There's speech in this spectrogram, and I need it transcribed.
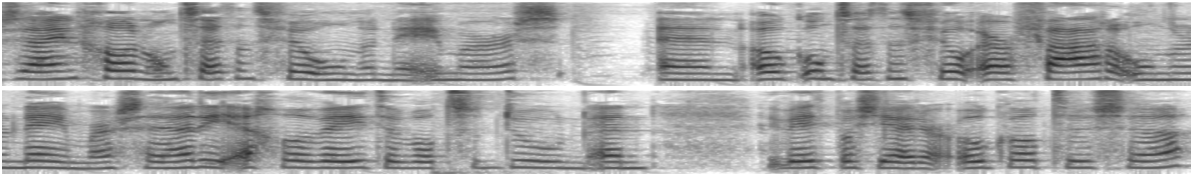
zijn gewoon ontzettend veel ondernemers. En ook ontzettend veel ervaren ondernemers. Hè, die echt wel weten wat ze doen. En je weet pas jij er ook wel tussen.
